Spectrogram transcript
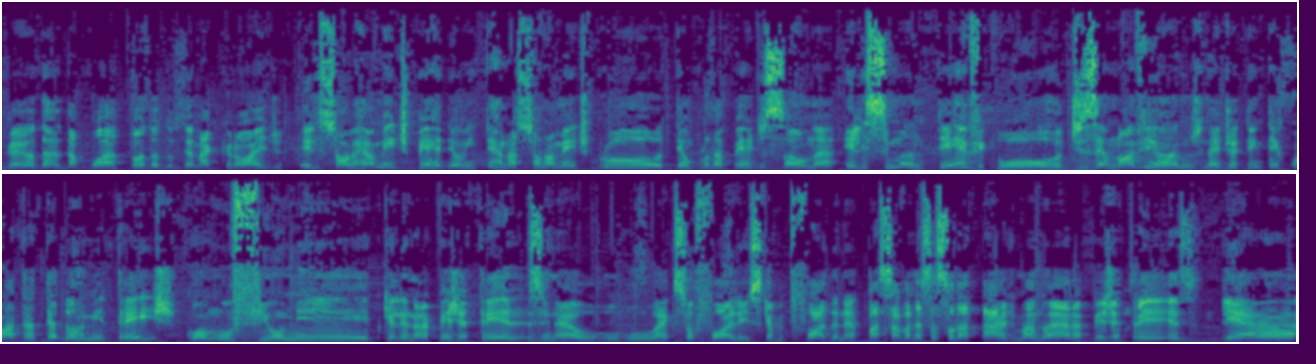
ganhou da, da porra toda do Denacroid. Ele só realmente perdeu internacionalmente pro Templo da Perdição, né? Ele se manteve por 19 anos, né? De 84 até 2003, como filme. Porque ele não era PG-13, né? O, o, Axel Foley. Isso que é muito foda, né? Passava na sessão da tarde, mas não era PG-13. Ele era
